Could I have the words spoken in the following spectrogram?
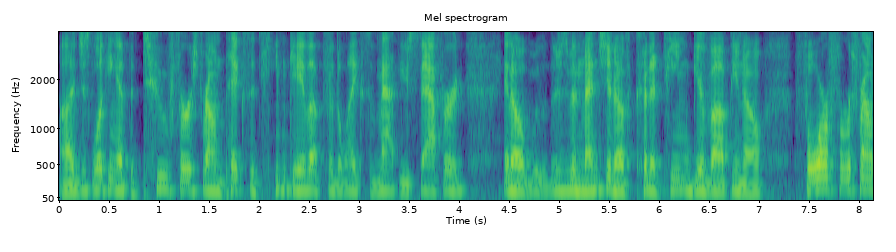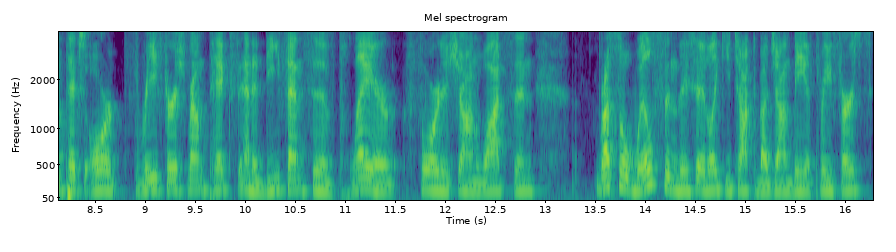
Uh, just looking at the two first round picks a team gave up for the likes of Matthew Stafford, you know, there's been mention of could a team give up, you know, four first round picks or three first round picks and a defensive player for Deshaun Watson. Russell Wilson, they said, like you talked about, John being at three firsts.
